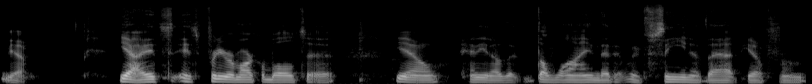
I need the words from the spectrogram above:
Yeah. Yeah, it's it's pretty remarkable to you know, and you know the the line that we've seen of that, you know, from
